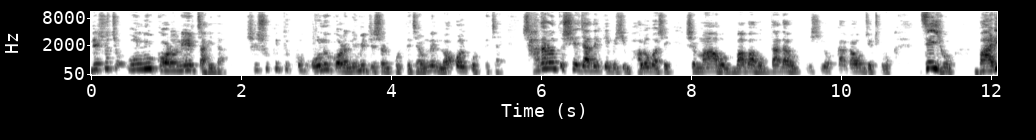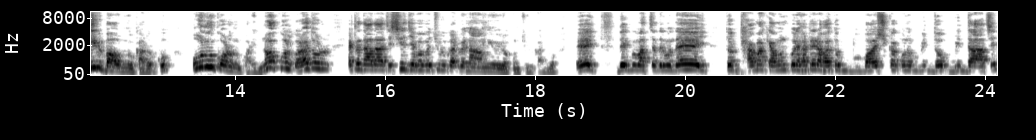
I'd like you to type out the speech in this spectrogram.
নেক্সট হচ্ছে অনুকরণের চাহিদা। শিশু কিন্তু খুব অনুকরণ ইমিটেশন করতে চায়, অন্যের নকল করতে চায়। সাধারণত সে যাদেরকে বেশি ভালোবাসে, সে মা হোক, বাবা হোক, দাদা হোক, পিসি হোক, কাকা হোক, জেঠি হোক, যেই হোক, বাড়ির বা অন্য কারোর খুব অনুকরণ করে, নকল করে। হয়তো একটা দাদা আছে, সে যেভাবে চুল কাটবে, না, আমি ওই রকম চুল কাটবো। এই, দেখবে বাচ্চাদের মধ্যে, এই, তোর ঠামা কেমন করে হাঁটে হয়তো বয়স্ক কোনো বৃদ্ধ, বৃদ্ধা আছে,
